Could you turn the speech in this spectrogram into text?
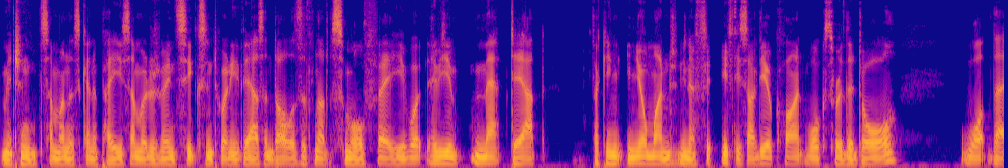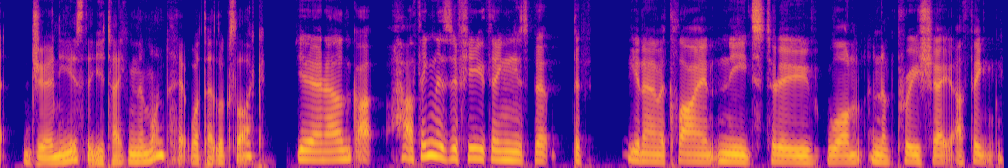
mentioned someone that's going to pay you somewhere between six and twenty thousand dollars. It's not a small fee. What have you mapped out? Like in, in your mind, you know, if, if this ideal client walks through the door, what that journey is that you're taking them on, what that looks like. Yeah, I, I think there's a few things that the you know a client needs to want and appreciate. I think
